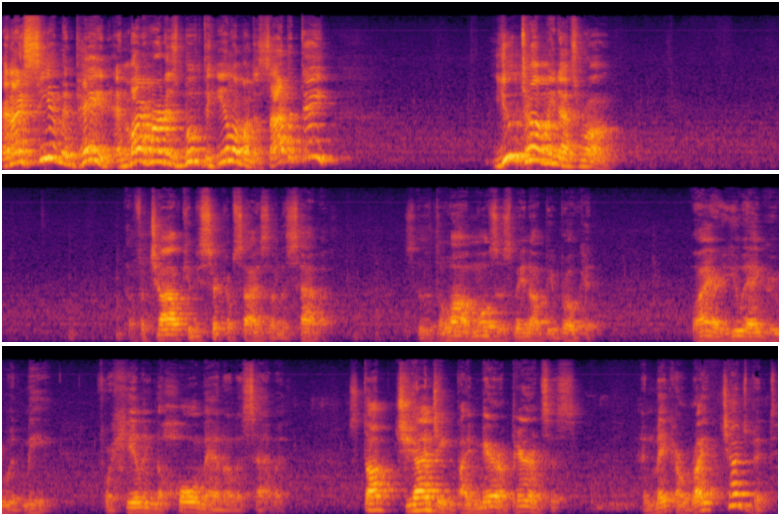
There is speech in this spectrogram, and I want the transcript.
and I see him in pain, and my heart is moved to heal him on the Sabbath day, you tell me that's wrong. If a child can be circumcised on the Sabbath, so that the law of Moses may not be broken, why are you angry with me for healing the whole man on the Sabbath? Stop judging by mere appearances and make a right judgment.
